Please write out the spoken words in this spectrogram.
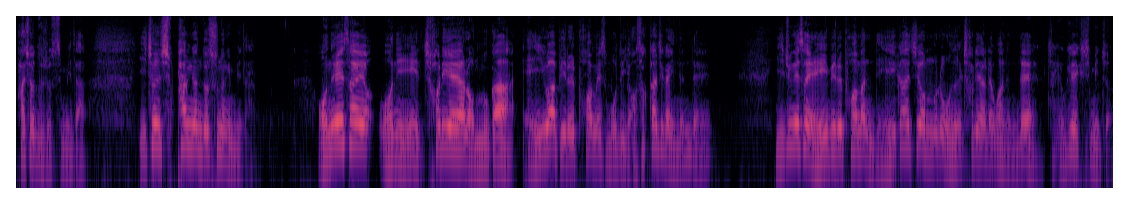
하셔도 좋습니다. 2018년도 수능입니다. 어느 회사의 원이 처리해야 할 업무가 A와 B를 포함해서 모두 여섯 가지가 있는데 이 중에서 A, B를 포함한 네 가지 업무를 오늘 처리하려고 하는데 자, 여기 핵심이죠.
